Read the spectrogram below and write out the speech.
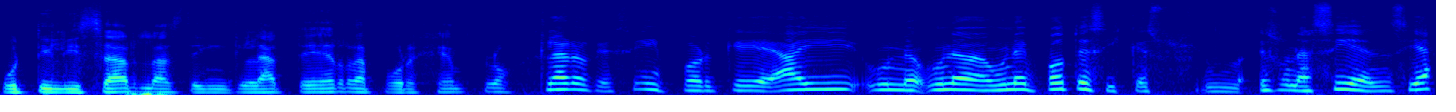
utilizarlas de Inglaterra, por ejemplo? Claro que sí, porque hay una, una, hipótesis que es, es, una ciencia,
